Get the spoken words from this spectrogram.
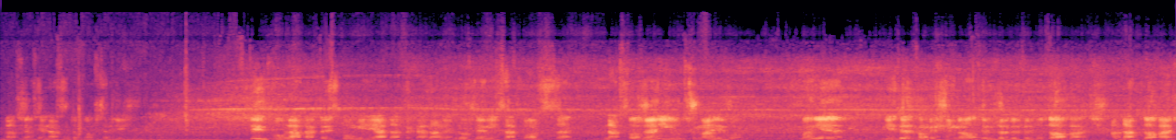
W 2011 to było 40. W tych dwóch latach to jest pół miliarda przekazane w różne miejsca w Polsce na tworzenie i utrzymanie żłobka. Bo nie, nie tylko myślimy o tym, żeby wybudować, adaptować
